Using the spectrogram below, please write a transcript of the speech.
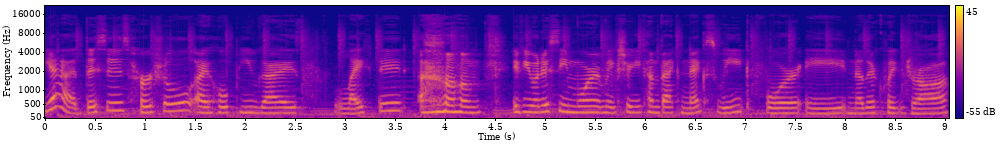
yeah, this is Herschel. I hope you guys liked it. Um, if you want to see more, make sure you come back next week for a, another quick draw.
